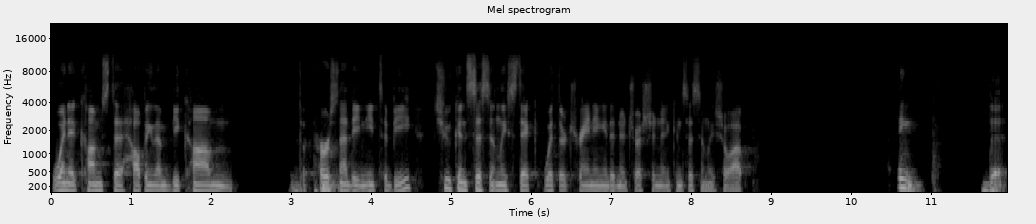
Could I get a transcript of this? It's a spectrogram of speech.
when it comes to helping them become the person that they need to be to consistently stick with their training and the nutrition and consistently show up? I think the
